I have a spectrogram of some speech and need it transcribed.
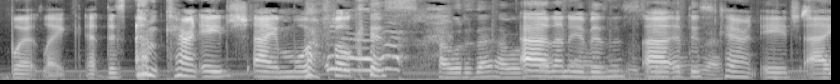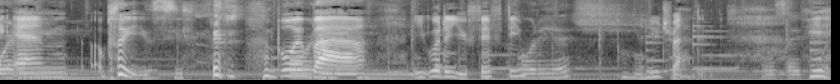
But like at this current age, I am more focused. How old is that? How old is uh, that? None of your business. Uh, at this current age, I am. Oh, please, boy, 40, bye. What are you? Fifty? Forty-ish. You tried it. We'll say 40 He,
